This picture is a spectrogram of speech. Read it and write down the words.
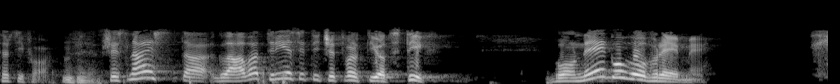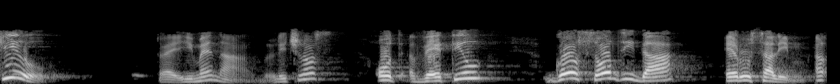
34. Mhm, yes. 16 глава, 34 стих. Во негово време Хил, тоа е име на личност, од Ветил го содзида Ерусалим, а,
